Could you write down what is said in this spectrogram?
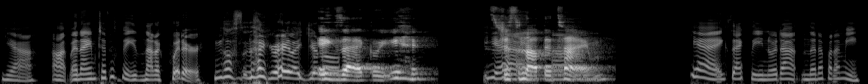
yeah. Um, and I'm typically not a quitter. No, like, right? Like, you know, Exactly. It's just yeah, not the um, time. Yeah, exactly. No era, no era para mí.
